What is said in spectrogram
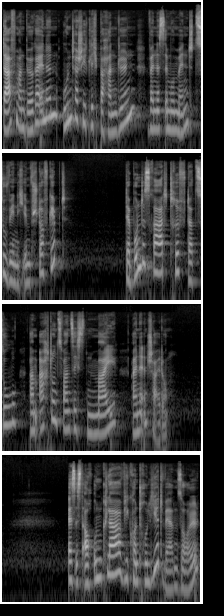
darf man Bürgerinnen unterschiedlich behandeln, wenn es im Moment zu wenig Impfstoff gibt? Der Bundesrat trifft dazu am 28. Mai eine Entscheidung. Es ist auch unklar, wie kontrolliert werden soll,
